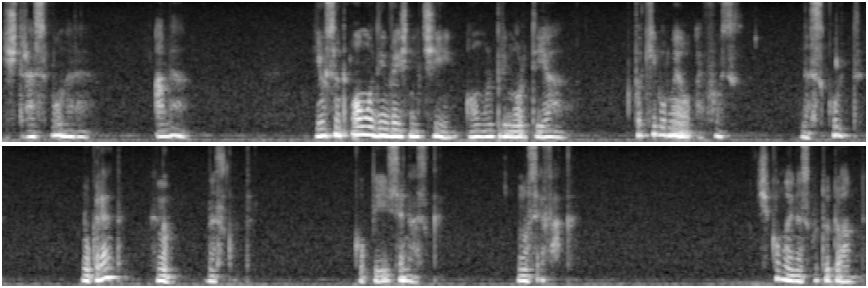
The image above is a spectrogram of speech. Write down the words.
Ești transpunerea a mea. Eu sunt omul din veșnicii, omul primordial. După chipul meu ai fost născut. Nu cred? Nu, născut. Copiii se nasc, nu se fac. Și cum ai născut tu, Doamne?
